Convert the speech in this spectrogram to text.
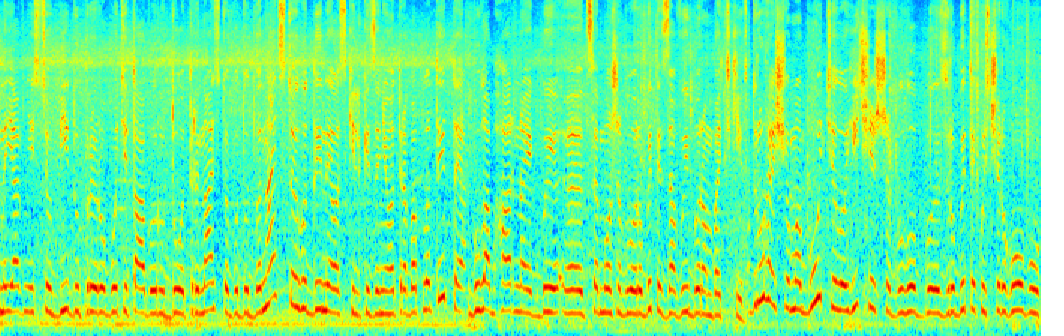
наявність обіду при роботі табору до 13 або до 12 години, оскільки за нього треба платити. Була б гарно, якби е, це можна було робити за вибором батьків. Друге, що мабуть логічніше було б зробити якусь чергову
